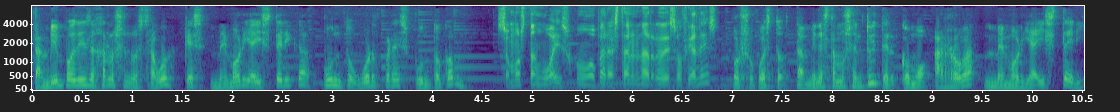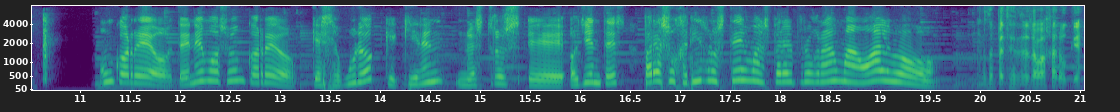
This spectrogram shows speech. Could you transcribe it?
También podéis dejarlos en nuestra web, que es memoriahistérica.wordpress.com. ¿Somos tan guays como para estar en las redes sociales? Por supuesto, también estamos en Twitter como arroba memoriahysteric. Un correo, tenemos un correo que seguro que quieren nuestros eh, oyentes para sugerirnos temas para el programa o algo. ¿No te apetece trabajar o qué?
